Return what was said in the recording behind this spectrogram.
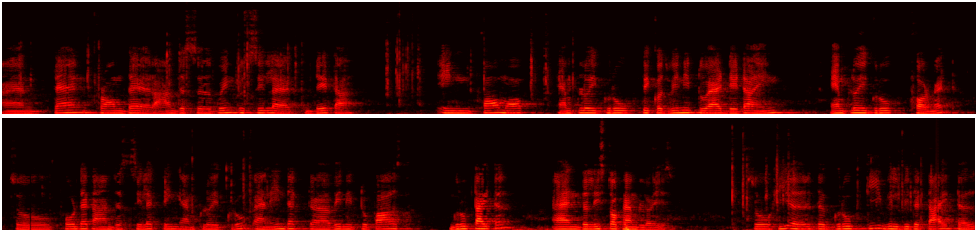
and then from there I'm just uh, going to select data in form of employee group because we need to add data in employee group format. So for that I'm just selecting employee group and in that uh, we need to pass group title and the list of employees so here the group key will be the title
